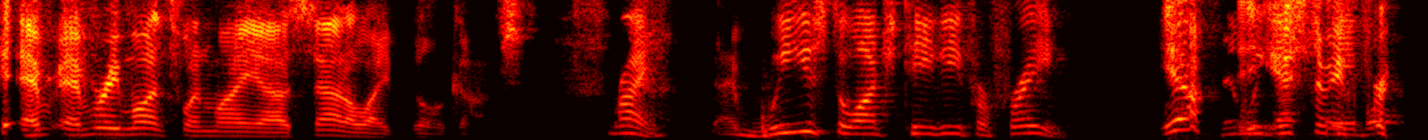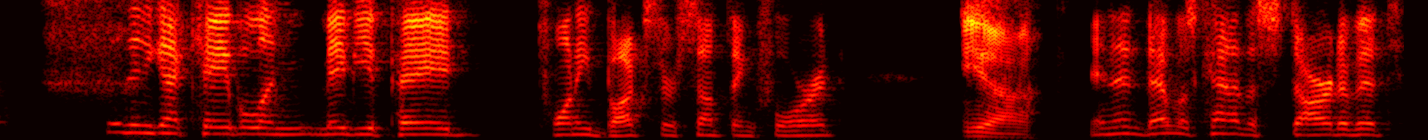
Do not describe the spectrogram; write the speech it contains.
every month when my uh, satellite bill comes. Right. We used to watch TV for free. Yeah, it used to cable, be free. And then you got cable, and maybe you paid twenty bucks or something for it. Yeah. And then that was kind of the start of it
